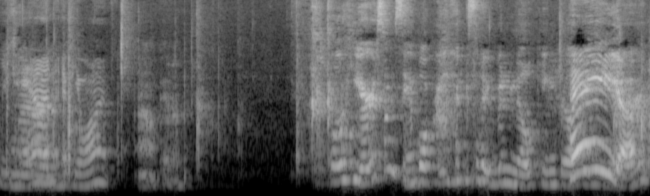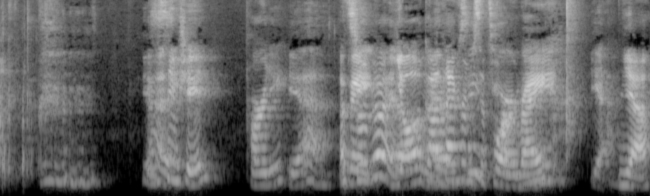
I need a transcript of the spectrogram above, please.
you can Yeah. if you want. Oh, okay. Well, here are some sample products that I've been milking for Hey! a year. Is it the same shade? Party? Yeah. Okay, so good. Y'all got it. that from Sephora, Target? right? Yeah. Yeah.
